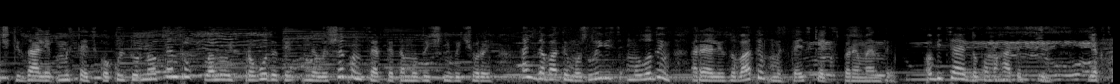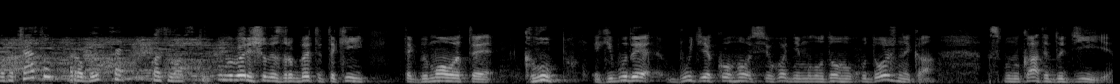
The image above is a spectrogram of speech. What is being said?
невеличкій залі мистецького культурного центру планують проводити не лише концерти та музичні вечори, а й давати можливість молодим реалізувати мистецькі експерименти. Обіцяють допомагати всім, як свого часу робив це Козловський. Ми вирішили зробити такий, так би мовити, клуб, який буде будь-якого сьогодні молодого художника спонукати до дії.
